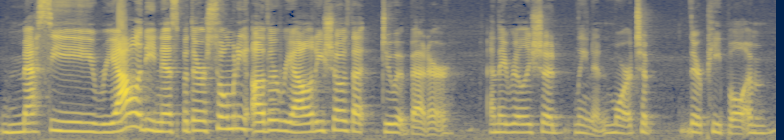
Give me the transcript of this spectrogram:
messy realityness, but there are so many other reality shows that do it better and they really should lean in more to their people and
